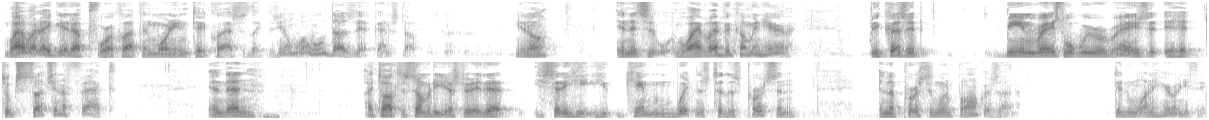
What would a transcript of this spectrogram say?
why would I get up 4 o'clock in the morning and take classes like this? You know, who does that kind of stuff? You know? And it's, why have I been coming here? Because it, being raised what we were raised, it, it took such an effect. And then I talked to somebody yesterday that he said he, he came and witnessed to this person, and the person went bonkers on him. Didn't want to hear anything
